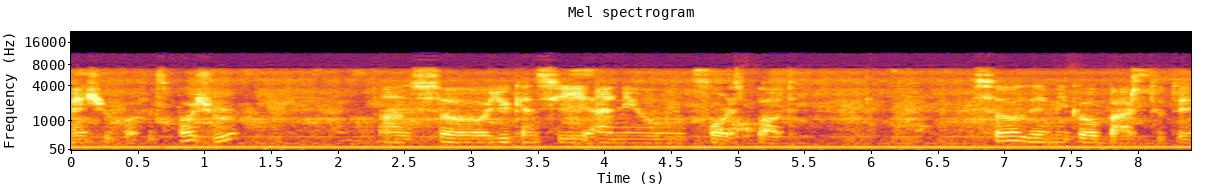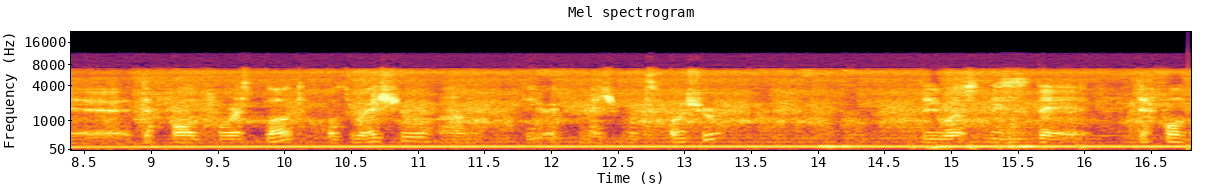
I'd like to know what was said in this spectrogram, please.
measure of exposure and so you can see a new forest plot. So let me go back to the default forest plot pulse ratio and direct measure exposure. This was this is the default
